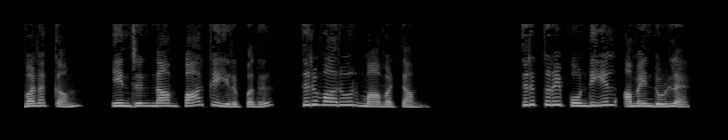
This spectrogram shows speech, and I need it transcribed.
வணக்கம். இன்று நாம் பார்க்க இருப்பது திருவாரூர் மாவட்டம். திருத்துறைப்பூண்டியில் அமைந்துள்ள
